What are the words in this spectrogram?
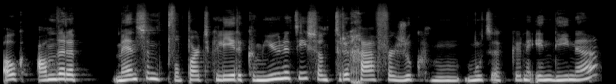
ook andere mensen, bijvoorbeeld particuliere communities, zo'n teruggaafverzoek moeten kunnen indienen.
